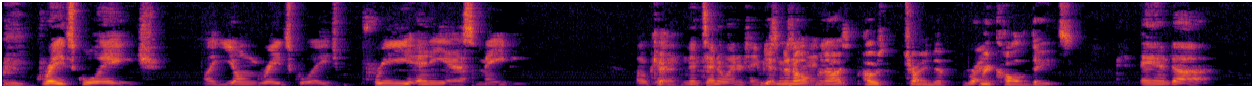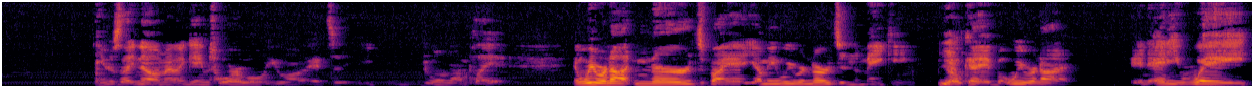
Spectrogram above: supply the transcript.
grade school age, like young grade school age, pre NES maybe. Okay. Nintendo Entertainment. Yeah, no, no, System, no. I was trying to Right. recall dates. and uh, he was like, "No, man, that game's horrible. You want it's you won't want to play it." And we were not nerds by any, I mean, we were nerds in the making, Yeah. okay, but we were not in any way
